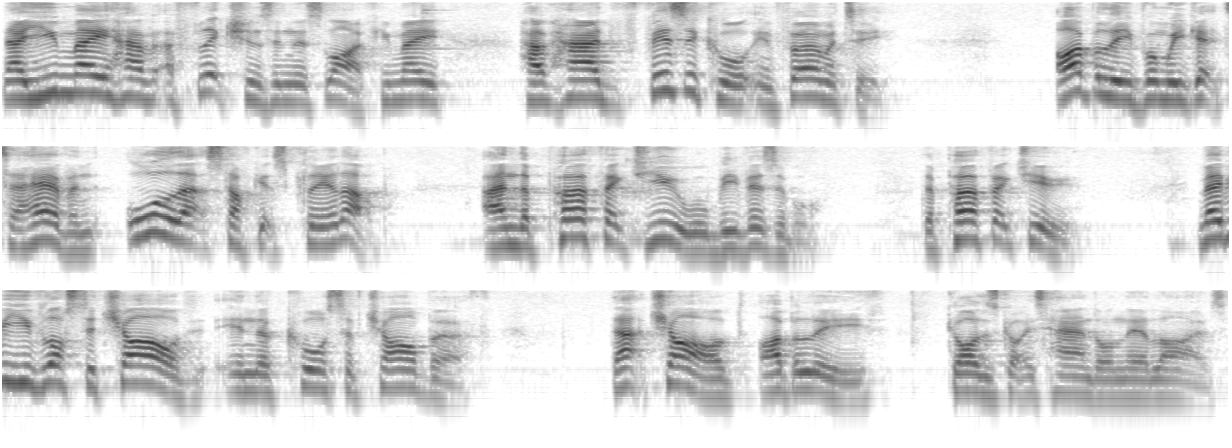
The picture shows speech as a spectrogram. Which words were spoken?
Now, you may have afflictions in this life. You may have had physical infirmity. I believe when we get to heaven, all of that stuff gets cleared up and the perfect you will be visible. The perfect you. Maybe you've lost a child in the course of childbirth. That child, I believe, God has got his hand on their lives.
